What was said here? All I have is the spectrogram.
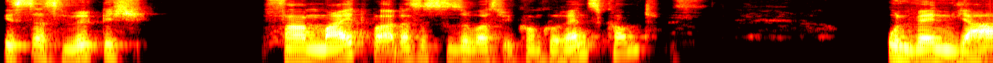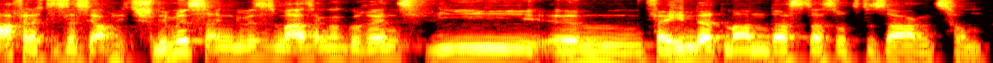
ist das wirklich vermeidbar, dass es zu sowas wie Konkurrenz kommt? Und wenn ja, vielleicht ist das ja auch nichts Schlimmes, ein gewisses Maß an Konkurrenz. Wie ähm, verhindert man, dass das sozusagen zum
